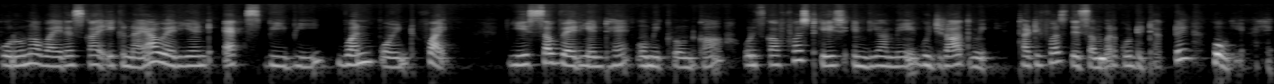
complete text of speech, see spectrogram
कोरोना वायरस का एक नया variant X B B one point five ये सब वेरिएंट है ओमिक्रोन का, और इसका फ़र्स्ट केस इंडिया में, गुजरात में थर्टी फ़र्स्ट दिसंबर को डिटेक्ट हो गया है।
